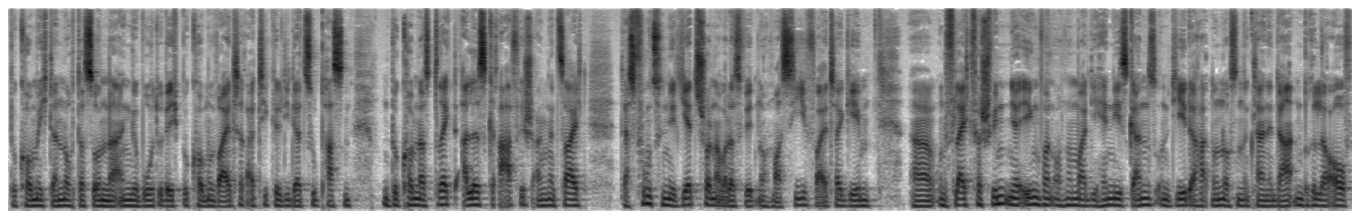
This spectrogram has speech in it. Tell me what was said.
bekomme ich dann noch das Sonderangebot oder ich bekomme weitere Artikel, die dazu passen und bekomme das direkt alles grafisch angezeigt. Das funktioniert jetzt schon, aber das wird noch massiv weitergehen. Äh, und vielleicht verschwinden ja irgendwann auch nochmal die Handys ganz und jeder hat nur noch so eine kleine Datenbrille auf.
